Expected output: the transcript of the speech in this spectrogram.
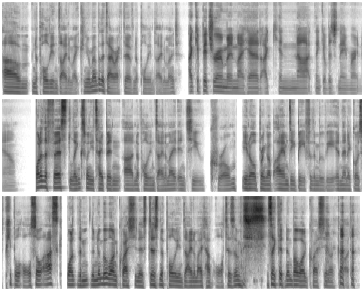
um, Napoleon Dynamite? Can you remember the director of Napoleon Dynamite? I can picture him in my head. I cannot think of his name right now. One of the first links when you type in uh, Napoleon Dynamite into Chrome, you know, bring up IMDb for the movie, and then it goes. People also ask what the the number one question is: Does Napoleon Dynamite have autism? it's like the number one question. Oh God.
